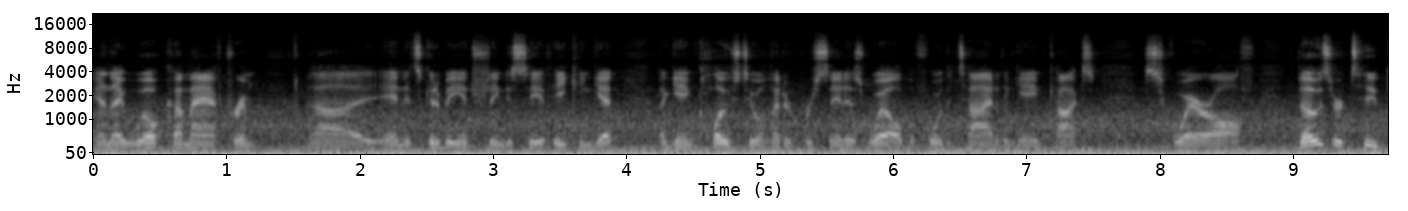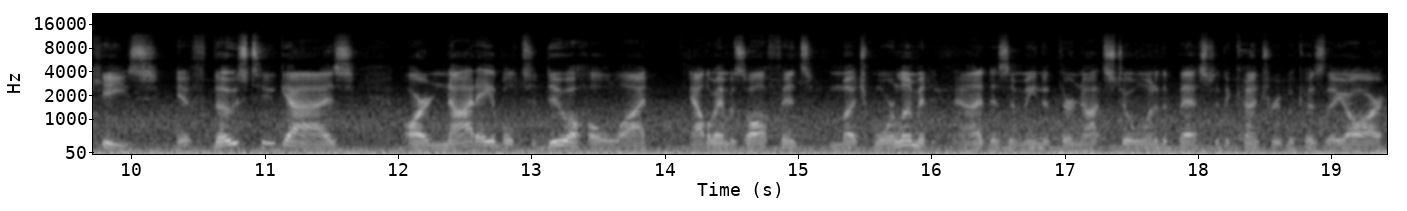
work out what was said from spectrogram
and they will come after him. Uh, and it's going to be interesting to see if he can get, again, close to 100% as well before the tide of the Gamecocks square off. Those are two keys. If those two guys are not able to do a whole lot, Alabama's offense much more limited. Now that doesn't mean that they're not still one of the best in the country because they are,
